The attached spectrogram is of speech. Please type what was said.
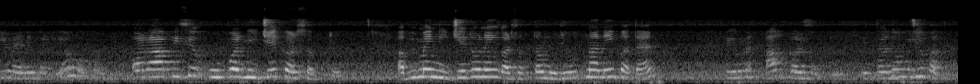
ये मैंने कर लिया वर्कआउट और आप इसे ऊपर नीचे कर सकते हो। अभी मैं नीचे तो नहीं कर सकता, मुझे उतना नहीं पता है, लेकिन मैं आप कर सकते हो, इतना तो मुझे पता है।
